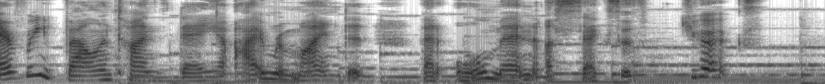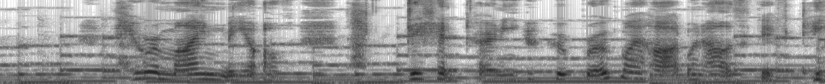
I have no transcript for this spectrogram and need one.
Every Valentine's Day, I'm reminded that all men are sexist jerks. They remind me of that dickhead Tony who broke my heart when I was 15.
